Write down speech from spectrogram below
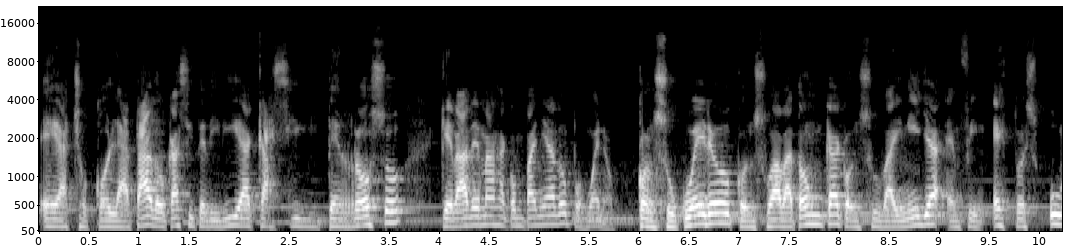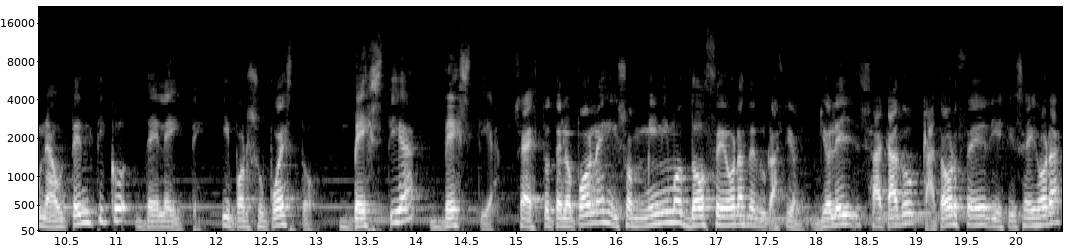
eh, achocolatado, casi te diría, casi terroso, que va además acompañado, pues bueno, con su cuero, con su abatonca, con su vainilla, en fin, esto es un auténtico deleite. Y por supuesto, bestia, bestia. O sea, esto te lo pones y son mínimo 12 horas de duración. Yo le he sacado 14, 16 horas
